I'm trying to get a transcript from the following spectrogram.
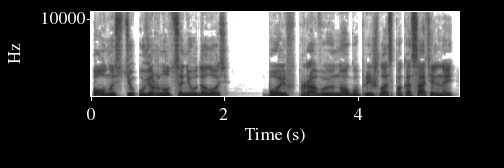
Полностью увернуться не удалось. Боль в правую ногу пришлась по касательной —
